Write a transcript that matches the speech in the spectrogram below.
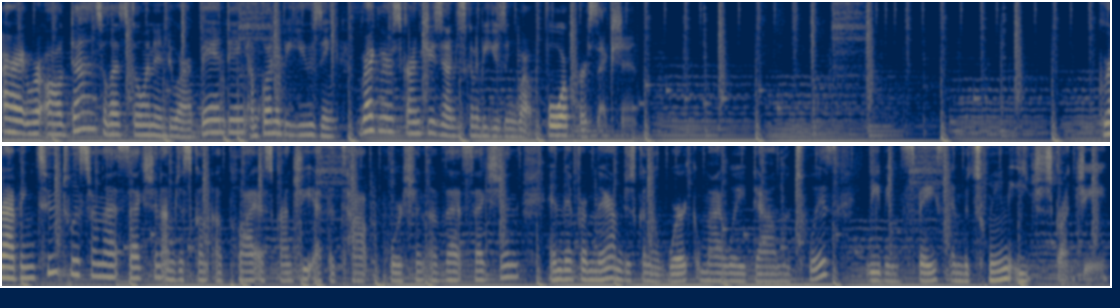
Alright, we're all done, so let's go in and do our banding. I'm going to be using regular scrunchies and I'm just to be using about four per section. Grabbing two twists from that section, I'm just going to apply a scrunchie at the top portion of that section. And then from there, I'm just going to work my way down the twist, leaving space in between each scrunchie.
